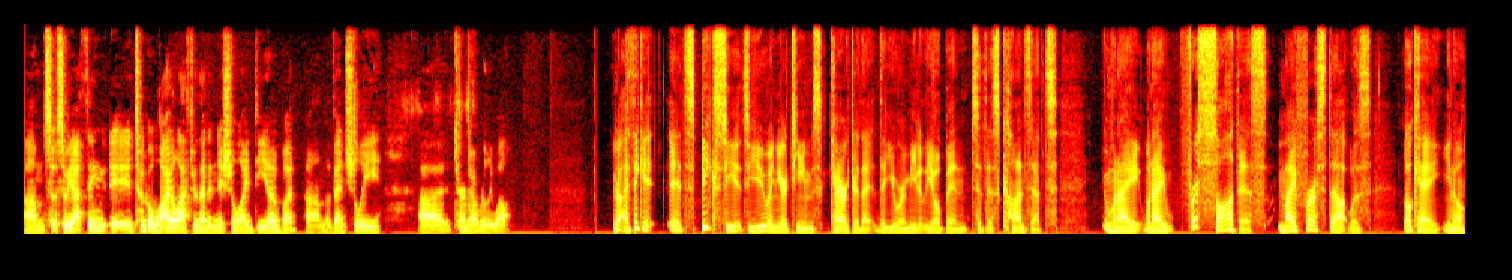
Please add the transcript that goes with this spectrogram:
um, so, so yeah thing it, it, took a while after that initial idea but um, eventually uh, it turned out really well you know, I think it it speaks to you, to you and your team's character that that you were immediately open to this concept. When I when I first saw this, my first thought was, okay, you know,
